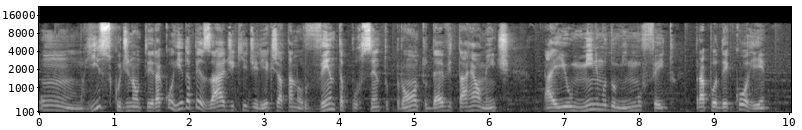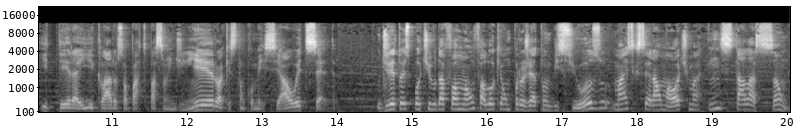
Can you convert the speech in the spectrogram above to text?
um risco de não ter a corrida, apesar de que diria que já está 90% pronto, deve estar tá realmente aí o mínimo do mínimo feito para poder correr e ter aí, claro, a sua participação em dinheiro, a questão comercial, etc. O diretor esportivo da Fórmula 1 falou que é um projeto ambicioso, mas que será uma ótima instalação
